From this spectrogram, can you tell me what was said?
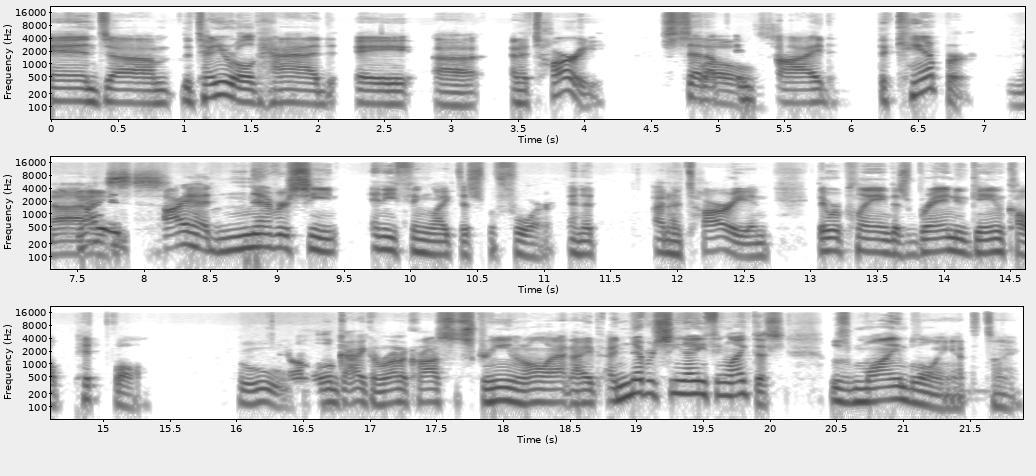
And um, the ten year old had a uh, an Atari set Whoa. up inside the camper. Nice. I had, I had, never seen anything like this before, and an Atari, and they were playing this brand new game called Pitfall Ooh. You know, a little guy can run across the screen and all that. And I I never seen anything like this. It was mind blowing at the time.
